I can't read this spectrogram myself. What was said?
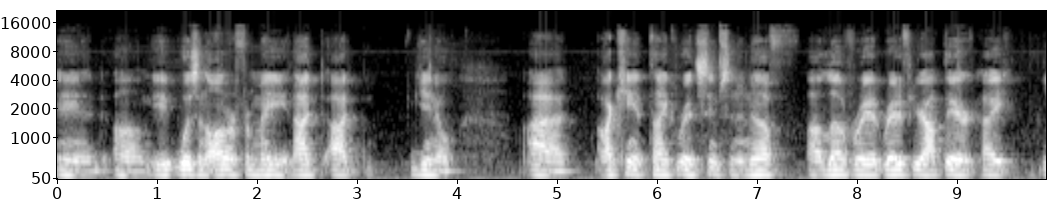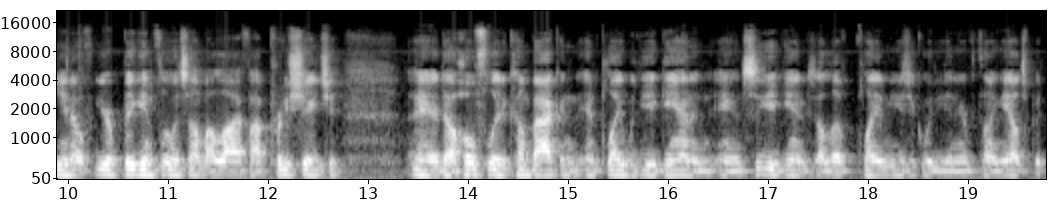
and um, it was an honor for me. And I, I, you know, I I can't thank Red Simpson enough. I love Red. Red, if you're out there, hey, you know, you're a big influence on my life. I appreciate you. And uh, hopefully to come back and, and play with you again and, and see you again because I love playing music with you and everything else. But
